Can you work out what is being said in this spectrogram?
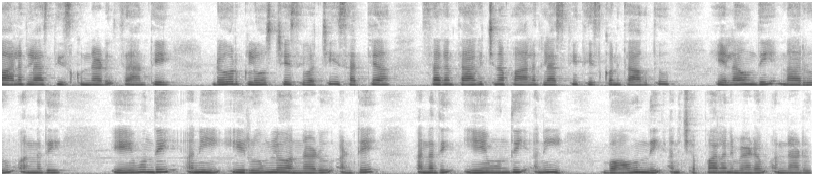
పాల గ్లాస్ తీసుకున్నాడు శాంతి. డోర్ క్లోజ్ చేసి వచ్చి సత్య సగం తాగిచ్చిన పాల గ్లాస్ని తీసుకొని తాగుతూ ఎలా ఉంది నా రూమ్? అన్నది. ఏముంది? అని ఈ రూమ్లో అన్నాడు. అంటే అన్నది ఏముంది? అని బాగుంది అని చెప్పాలని మేడం అన్నాడు.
